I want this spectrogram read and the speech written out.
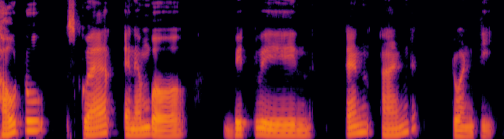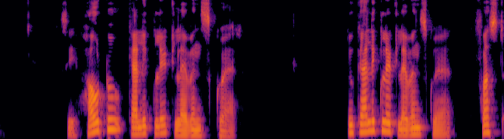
How to square a number between 10 and 20. See, how to calculate 11 square. To calculate 11 square, first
